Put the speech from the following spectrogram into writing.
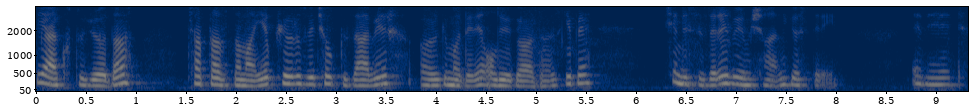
Diğer kutucuğa da çaprazlama yapıyoruz ve çok güzel bir örgü modeli oluyor gördüğünüz gibi şimdi sizlere büyümüş halini göstereyim Evet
